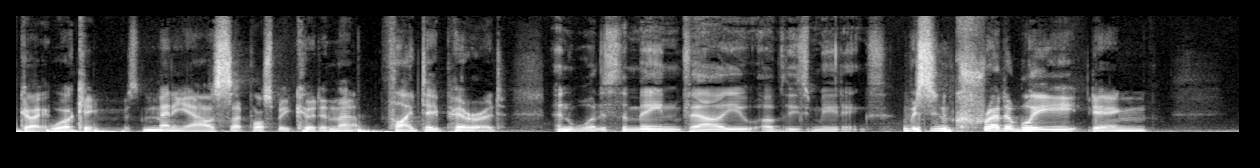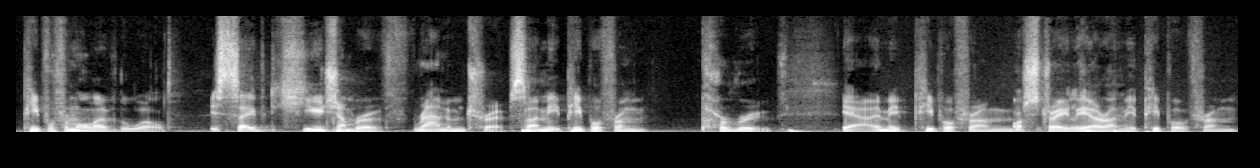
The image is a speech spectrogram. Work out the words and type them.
going working as many hours as I possibly could in that five day period. And what is the main value of these meetings? It's incredibly getting people from all over the world it saved a huge number of random trips. So I meet people from Peru. Yeah, I meet people from Australia. I meet people from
